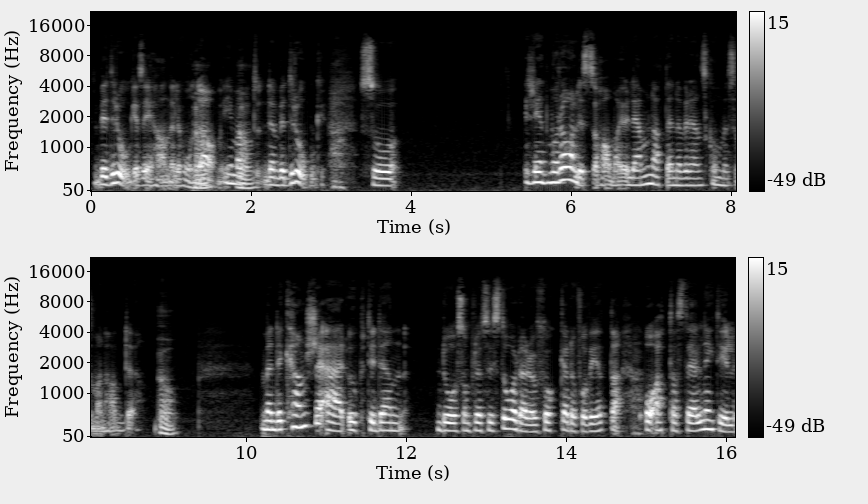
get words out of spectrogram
bedrog, jag säger han eller hon, ja, Ja, i och med att den bedrog. Så rent moraliskt så har man ju lämnat den överenskommelse man hade. Men det kanske är upp till den då som plötsligt står där och är chockad och får veta och att ta ställning till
